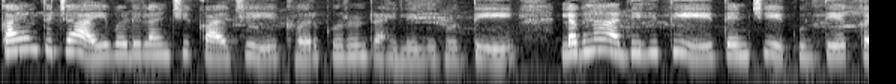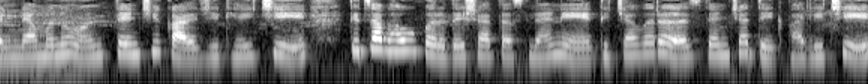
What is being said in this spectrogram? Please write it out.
कायम तिच्या आईवडिलांची काळजी घर करून राहिलेली होती. लग्नाआधीही ती त्यांची एकुलती एक कन्या म्हणून त्यांची काळजी घ्यायची. तिचा भाऊ परदेशात असल्याने तिच्यावरच त्यांच्या देखभालीची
